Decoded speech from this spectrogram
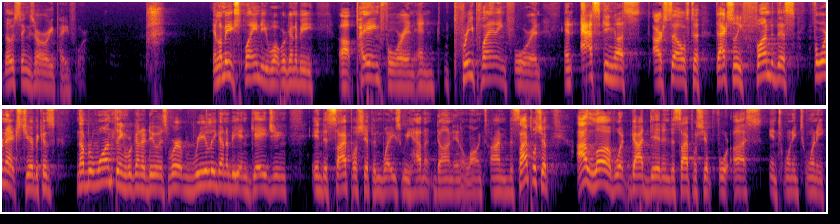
those things are already paid for. And let me explain to you what we're going to be uh, paying for and, and pre planning for and, and asking us ourselves to, to actually fund this for next year because number one thing we're going to do is we're really going to be engaging in discipleship in ways we haven't done in a long time. Discipleship, I love what God did in discipleship for us in 2020.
